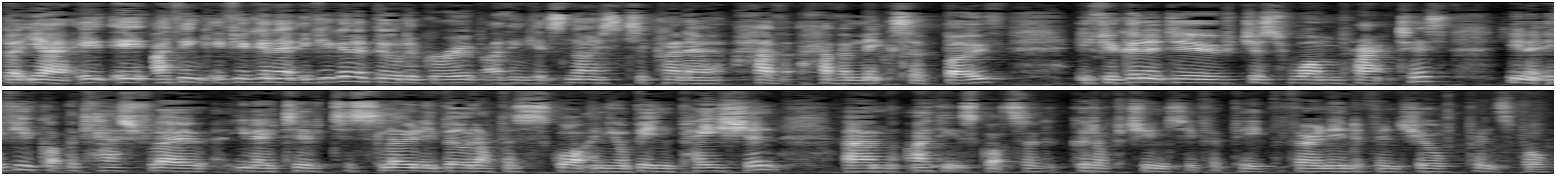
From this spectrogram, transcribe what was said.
but yeah, it, it, I think if you're gonna if you're gonna build a group, I think it's nice to kind of have have a mix of both. If you're gonna do just one practice, you know, if you've got the cash flow, you know, to to slowly build up a squat and you're being patient, um, I think squats are a good opportunity for people for an individual principle.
